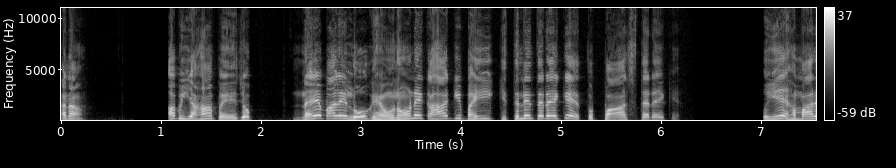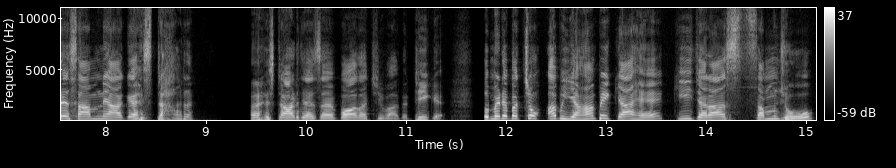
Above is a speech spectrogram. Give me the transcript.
है ना? अब यहाँ पे जो नए वाले लोग हैं, उन्होंने कहा कि भाई कितने तरह के? तो पाँच तरह के। तो ये हमारे सामने आ गया स्टार स्टार जैसा है, बहुत अच्छी बात है, ठीक है। तो मेरे बच्चों, अब यहाँ पे क्या है कि जरा समझो,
